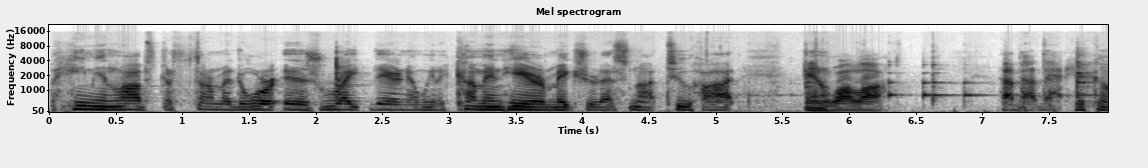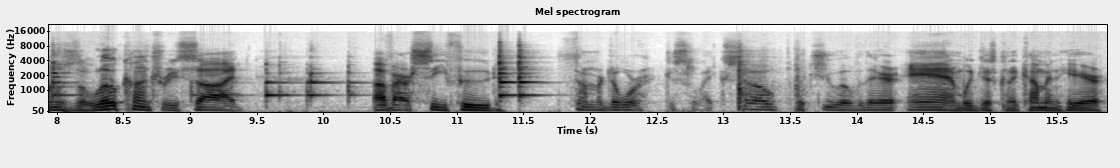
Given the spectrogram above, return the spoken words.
Bahamian lobster thermidor is right there. Now we're gonna come in here, make sure that's not too hot, and voila. How about that? Here comes the low country side of our seafood thermidor, just like so. Put you over there, and we're just gonna come in here,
